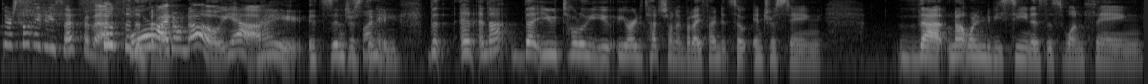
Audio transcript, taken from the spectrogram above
there's something to be said for that Something Four, about- i don't know yeah Right. It's interesting. But and, and that that you totally you, you already touched on it, but I find it so interesting that not wanting to be seen as this one thing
